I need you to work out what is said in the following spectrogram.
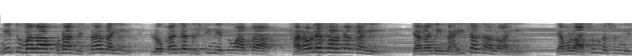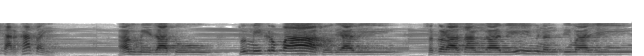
मी तुम्हाला पुन्हा दिसणार नाही. लोकांच्या दृष्टीने तो आता हरवल्यासारखाच आहे. त्यांना मी नाहीसा झालो आहे. त्यामुळे असून नसून मी सारखाच आहे. आम्ही जातो. तुम्ही कृपा असो द्यावी सकळा सांगावी विनंती माझी.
